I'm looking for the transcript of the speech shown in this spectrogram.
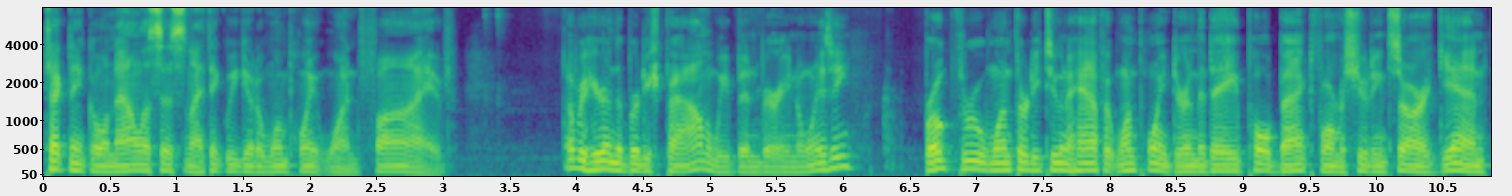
technical analysis, and I think we go to 1.15. Over here in the British pound, we've been very noisy. Broke through 132 and a half at one point during the day, pulled back to form a shooting star again.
